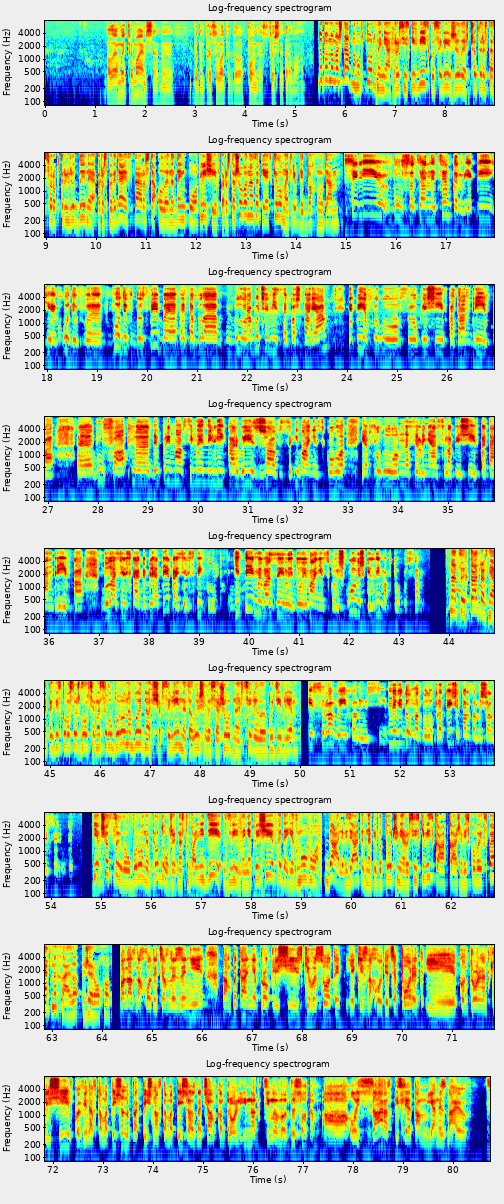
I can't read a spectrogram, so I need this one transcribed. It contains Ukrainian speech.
Але ми тримаємося, ми будемо працювати до повної остаточної перемоги. До повномасштабного вторгнення російських військ у селі жили 443 людини, розповідає староста Олена Данько. Кліщіївка розташована за 5 кілометрів від Бахмута. В селі був соціальний центр, в який входив, е, вводив до себе. Це була було робоче місце поштаря, який обслуговував село Кліщівка та Андріївка. Е, Був ФАП, е, де приймав сімейний лікар, виїжджав з Іванівського і обслуговував населення села Кліщівка та Андріївка. Була сільська бібліотека, і сільський клуб. Дітей ми возили до Іванівської школи шкільним автобусом. На цих кадрах, знятих військовослужбовцями Сил оборони, видно, що в селі не залишилося жодної вцілілої будівлі. Із села виїхали усі. Невідомо було про те, що там залишалися люди. Якщо сили оборони продовжать наступальні дії, звільнення Кліщіївки дає змогу далі взяти в напівоточення російські війська, каже військовий експерт Михайло Жирохов. Вона знаходиться в низині. Там питання про кліщіївські висоти, які знаходяться поряд, і контроль над Кліщіївкою він автоматично, ну практично автоматично означав контроль і над цими ви- висотами. А ось зараз, після там я не знаю.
